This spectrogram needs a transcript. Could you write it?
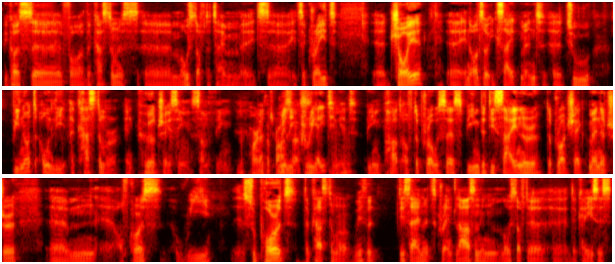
Because uh, for the customers, uh, most of the time, it's, uh, it's a great uh, joy uh, and also excitement uh, to be not only a customer and purchasing something, part of but the really process. creating it, being part of the process, being the designer, the project manager. Um, of course, we support the customer with a designer. It's Grant Larson in most of the uh, the cases.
